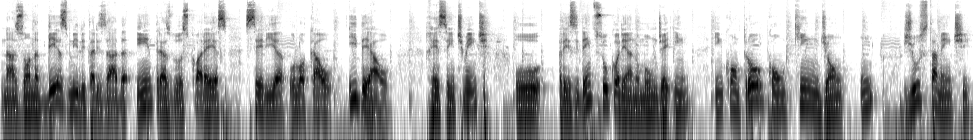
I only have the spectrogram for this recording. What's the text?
na zona desmilitarizada entre as duas Coreias, seria o local ideal. Recentemente, o presidente sul-coreano Moon Jae-in encontrou com Kim Jong-un justamente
